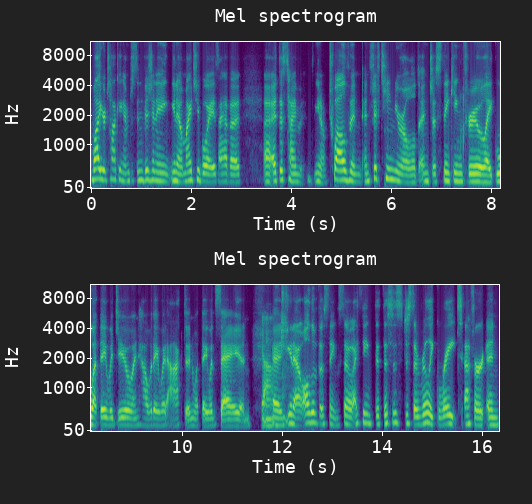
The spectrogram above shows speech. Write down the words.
while you're talking, I'm just envisioning, you know, my two boys. I have a uh, at this time, you know, 12 and, and 15 year old, and just thinking through like what they would do and how they would act and what they would say and, yeah. and, you know, all of those things. So I think that this is just a really great effort. And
